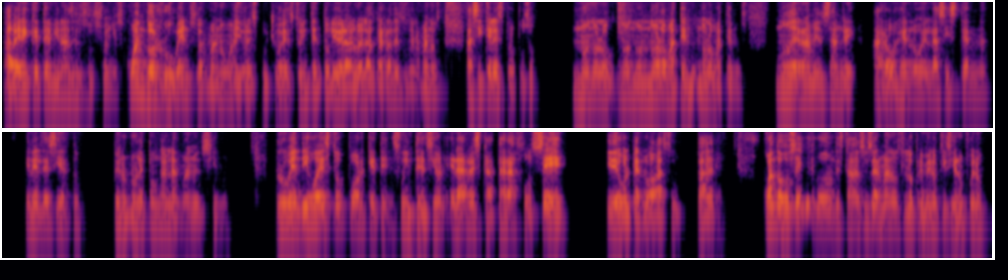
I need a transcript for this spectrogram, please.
A ver en qué terminan sus sueños. Cuando Rubén, su hermano mayor, escuchó esto, intentó liberarlo de las garras de sus hermanos, así que les propuso, no, no lo, no, no, no lo matemos, no lo matemos, no derramen sangre, arrójenlo en la cisterna, en el desierto, pero no le pongan la mano encima. Rubén dijo esto porque su intención era rescatar a José y devolverlo a su padre. Cuando José llegó donde estaban sus hermanos, lo primero que hicieron fueron,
